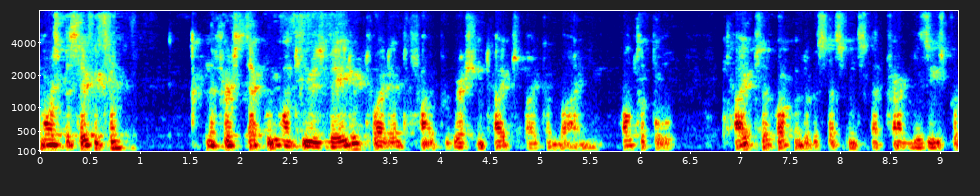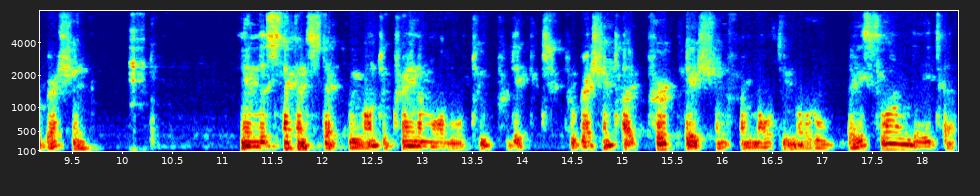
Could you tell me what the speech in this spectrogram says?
More specifically, in the first step, we want to use VADER to identify progression types by combining multiple types of cognitive assessments that track disease progression. In the second step, we want to train a model to predict progression type per patient from multimodal baseline data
